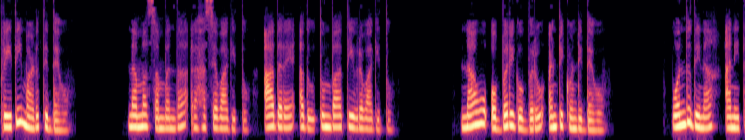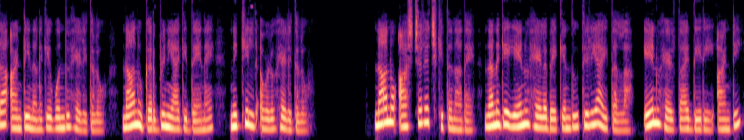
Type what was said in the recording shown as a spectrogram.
ಪ್ರೀತಿ ಮಾಡುತ್ತಿದ್ದೆವು. ನಮ್ಮ ಸಂಬಂಧ ರಹಸ್ಯವಾಗಿತ್ತು, ಆದರೆ ಅದು ತುಂಬಾ ತೀವ್ರವಾಗಿತ್ತು. ನಾವು ಒಬ್ಬರಿಗೊಬ್ಬರು ಅಂಟಿಕೊಂಡಿದ್ದೆವು. ಒಂದು ದಿನ ಅನಿತಾ ಆಂಟಿ ನನಗೆ ಒಂದು ಹೇಳಿದಳು. ನಾನು ಗರ್ಭಿಣಿಯಾಗಿದ್ದೇನೆ, ನಿಖಿಲ್ ಅವಳು ಹೇಳಿದಳು. ನಾನು ಆಶ್ಚರ್ಯಚಕಿತನಾದೆ. ನನಗೆ ಏನು ಹೇಳಬೇಕೆಂದು ತಿಳಿಯಾಯಿತಲ್ಲ. ಏನು ಹೇಳ್ತಾ ಇದ್ದೀರಿ, ಆಂಟಿ?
